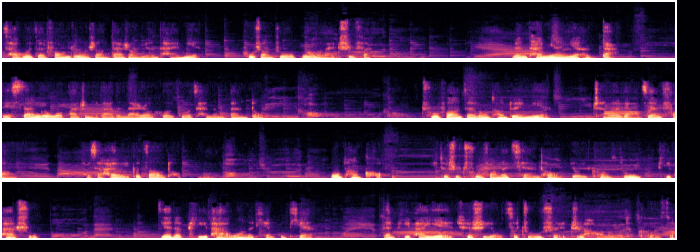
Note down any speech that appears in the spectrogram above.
才会在方桌上搭上圆台面，铺上桌布用来吃饭。圆台面也很大，得三个我爸这么大的男人合作才能搬动。厨房在弄堂对面，占了两间房，好像还有一个灶头。弄堂口。就是厨房的前头有一棵松枇杷树，结的枇杷忘了甜不甜，但枇杷叶确实有次煮水治好了我的咳嗽。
